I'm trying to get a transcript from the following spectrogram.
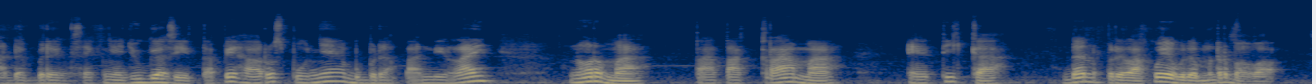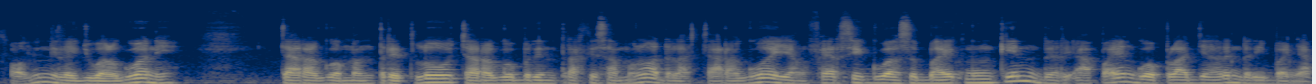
ada brengseknya juga sih tapi harus punya beberapa nilai norma tata krama etika dan perilaku yang benar-benar bahwa oh ini nilai jual gue nih. Cara gue mentreat lo cara gue berinteraksi sama lo adalah cara gue yang versi gue sebaik mungkin dari apa yang gue pelajarin dari banyak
